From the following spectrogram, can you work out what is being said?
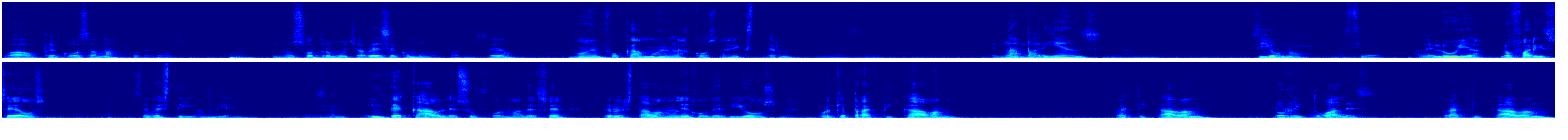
Wow, qué cosa más poderosa. Y nosotros muchas veces, como los fariseos, nos enfocamos en las cosas externas, en la apariencia. ¿Sí o no? Así es. Aleluya. Los fariseos se vestían bien, impecable su forma de ser, pero estaban lejos de Dios porque practicaban, practicaban los rituales, practicaban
